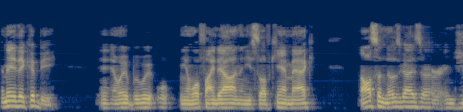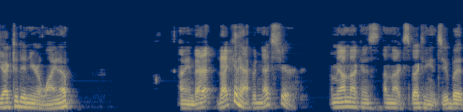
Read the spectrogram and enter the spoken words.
and maybe they could be. You know, we, we, we, you know, we'll find out. And then you still have Cam Mack. All of a sudden, those guys are injected in your lineup. I mean that that could happen next year. I mean, I'm not going to, I'm not expecting it to, but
